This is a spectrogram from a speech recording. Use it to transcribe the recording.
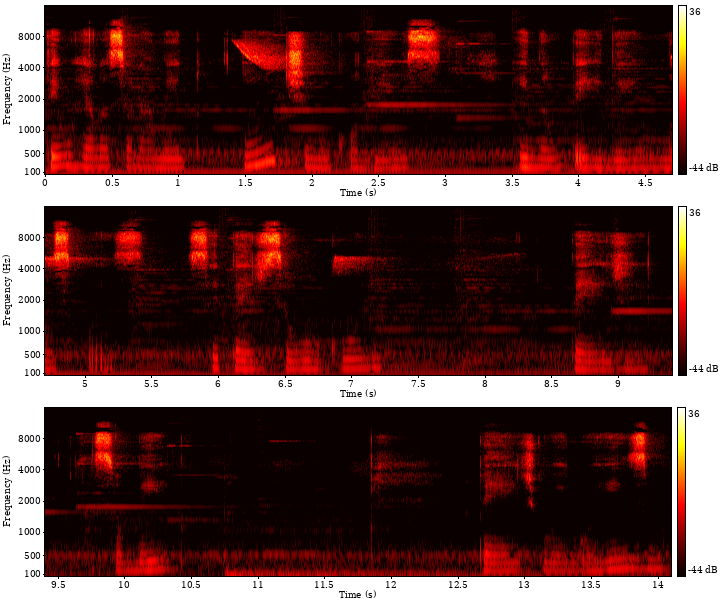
ter um relacionamento íntimo com Deus e não perder algumas coisas. Você perde seu orgulho, perde a soberba, perde o egoísmo,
